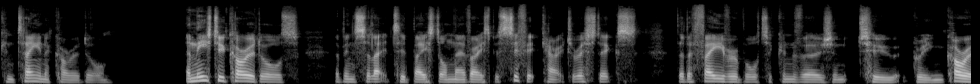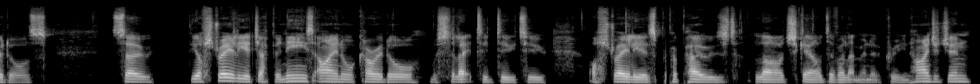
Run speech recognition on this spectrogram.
Container Corridor. And these two corridors have been selected based on their very specific characteristics that are favourable to conversion to green corridors. So the Australia Japanese iron ore corridor was selected due to Australia's proposed large scale development of green hydrogen,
